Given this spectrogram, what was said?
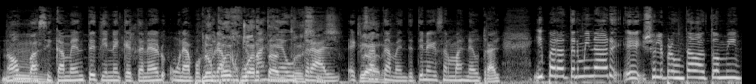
¿no? Mm. Básicamente tiene que tener una postura mucho más tanto, neutral. claro. Exactamente, tiene que ser más neutral. Y para terminar, eh, yo le preguntaba a Tommy.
